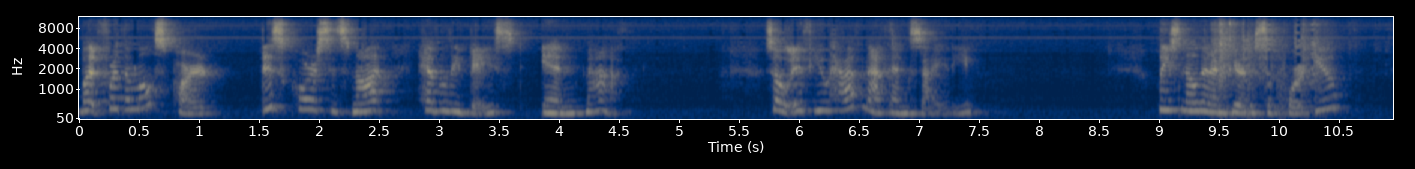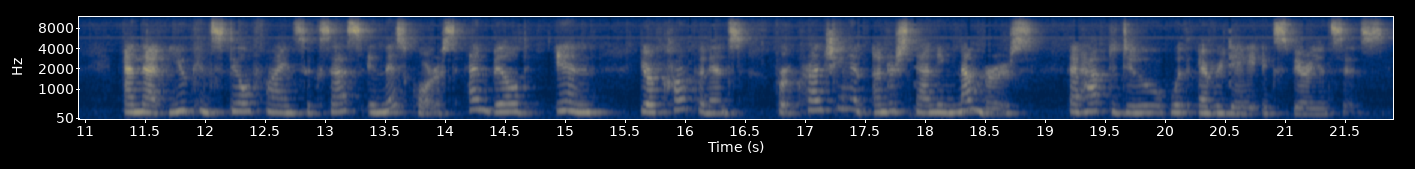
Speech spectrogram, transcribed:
but for the most part, this course is not heavily based in math. So if you have math anxiety, please know that I'm here to support you and that you can still find success in this course and build in your confidence for crunching and understanding numbers that have to do with everyday experiences.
